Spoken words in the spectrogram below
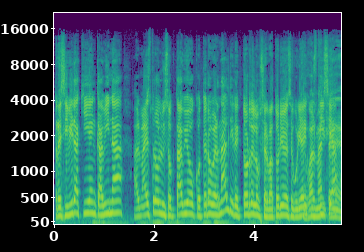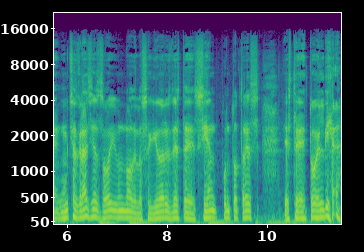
recibir aquí en cabina al maestro Luis Octavio Cotero Bernal, director del Observatorio de Seguridad y Justicia. Muchas gracias, soy uno de los seguidores de este 100.3 este todo el día.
